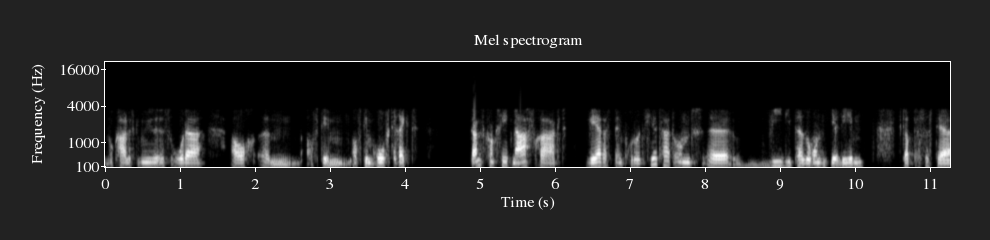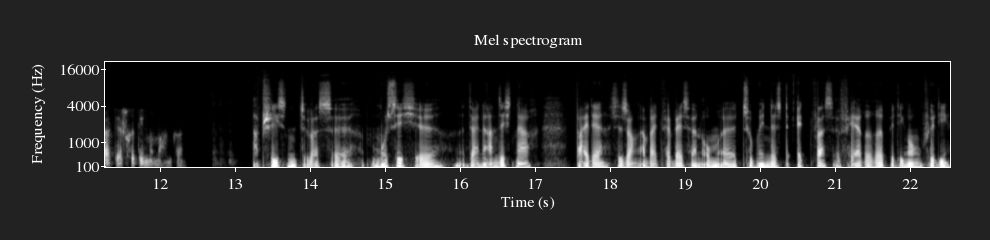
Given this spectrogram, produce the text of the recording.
lokales Gemüse ist oder auch ähm, auf dem auf dem Hof direkt ganz konkret nachfragt, wer das denn produziert hat und äh, wie die Personen hier leben. Ich glaube, das ist der der Schritt, den man machen kann. Abschließend, was äh, muss sich äh, deiner Ansicht nach bei der Saisonarbeit verbessern, um äh, zumindest etwas fairere Bedingungen für die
